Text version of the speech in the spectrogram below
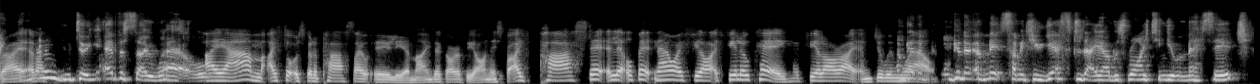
right? I know, and I, you're doing ever so well. I am. I thought I was going to pass out earlier, mind. I got to be honest, but I've passed it a little bit now. I feel. I feel okay. I feel all right. I'm doing I'm well. Gonna, I'm going to admit something to you. Yesterday, I was writing you a message,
